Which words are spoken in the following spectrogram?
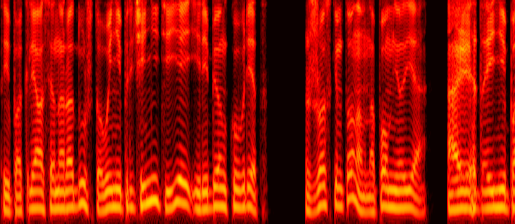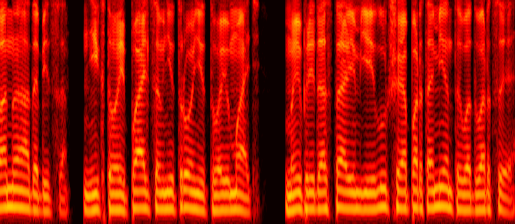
Ты поклялся на роду, что вы не причините ей и ребенку вред». Жестким тоном напомнил я. «А это и не понадобится. Никто и пальцем не тронет твою мать. Мы предоставим ей лучшие апартаменты во дворце.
